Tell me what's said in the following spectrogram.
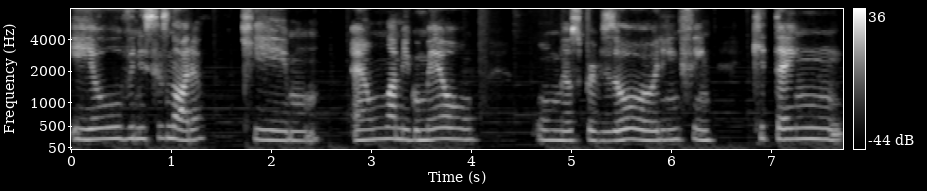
E o Vinícius Nora, que é um amigo meu, o meu supervisor, enfim, que tem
